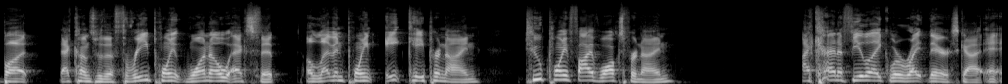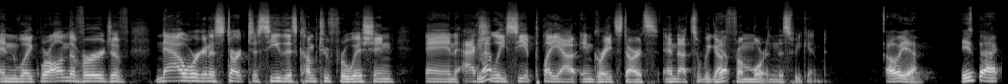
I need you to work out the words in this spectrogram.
but that comes with a 3.10 xFIP, 11.8 K per nine, 2.5 walks per nine. I kind of feel like we're right there, Scott. And, and, like we're on the verge of now we're going to start to see this come to fruition and actually yep. see it play out in great starts. And that's what we got yep. from Morton this weekend. Oh, yeah. He's back.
